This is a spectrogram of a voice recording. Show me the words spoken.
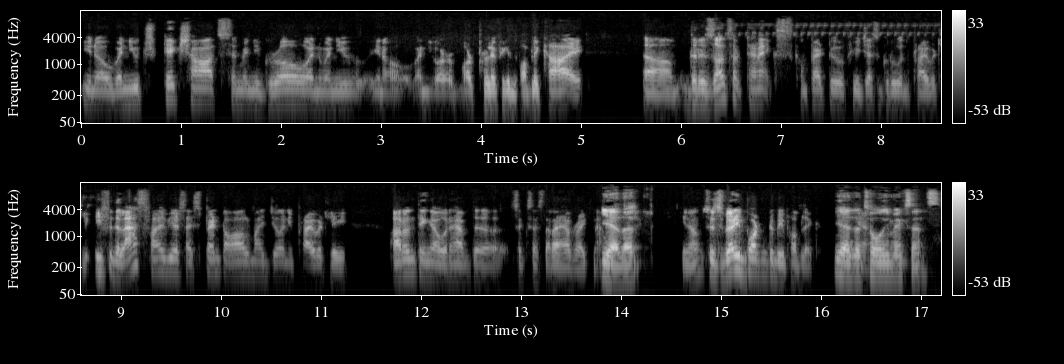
you know, when you take shots and when you grow and when you you know when you're more prolific in the public eye, um, the results are 10x compared to if you just grew in privately. If the last five years I spent all my journey privately, I don't think I would have the success that I have right now. Yeah, that You know, so it's very important to be public. yeah, that Yeah. totally makes sense.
